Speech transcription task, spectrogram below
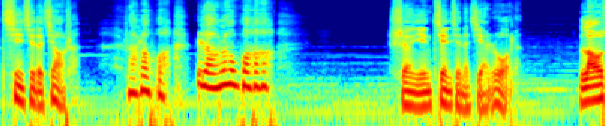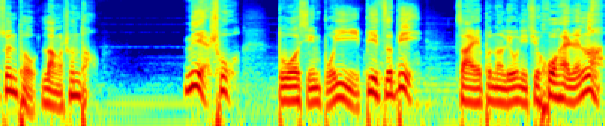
亲切的叫着：“饶了我，饶了我！”声音渐渐的减弱了。老孙头朗声道：“孽畜，多行不义必自毙，再也不能留你去祸害人了。”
